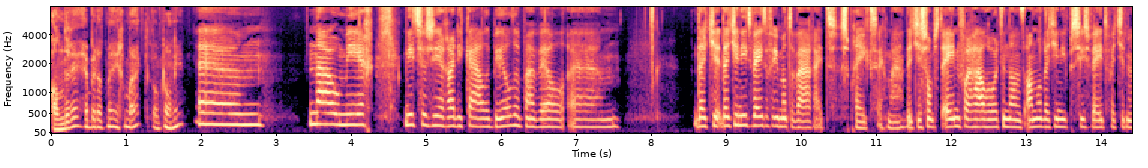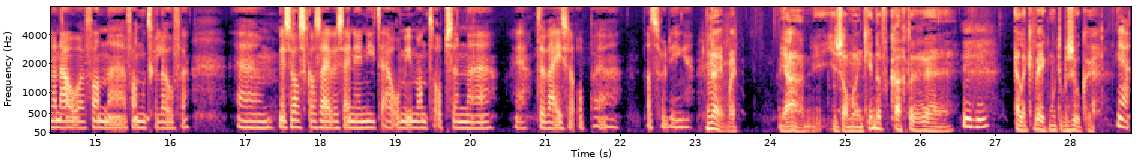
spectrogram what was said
Anderen hebben dat meegemaakt? Ook nog niet? Ehm, nou, meer niet zozeer radicale beelden, maar wel ehm, dat, je, dat je niet weet of iemand de waarheid spreekt, zeg maar. Dat je soms het ene verhaal hoort en dan het andere, dat je niet precies weet wat je er nou eh, van, eh, van moet geloven. Ehm, maar zoals ik al zei, we zijn er niet uh, om iemand op zijn, uh, ja, te wijzen op uh, dat soort dingen. Nee, maar ja, je zal maar een kinderverkrachter mm -hmm. elke week moeten bezoeken. Ja.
